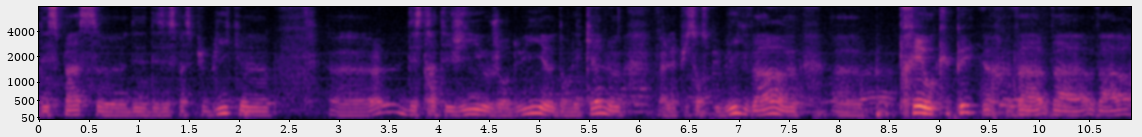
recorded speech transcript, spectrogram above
d'espaces des, espaces publics des stratégies aujourd'hui dans lesquelles bah, la puissance publique va préoccuper, va, va, va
